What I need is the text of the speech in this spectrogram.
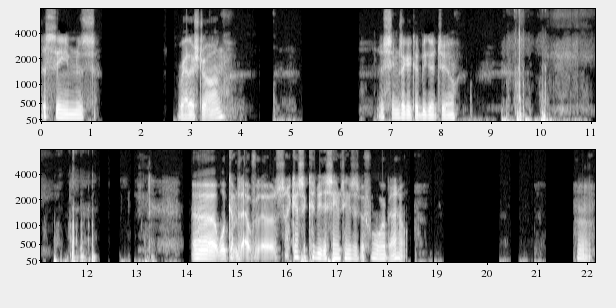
This seems rather strong. This seems like it could be good too. Uh, what comes out for those? I guess it could be the same things as before, but I don't. Hmm.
